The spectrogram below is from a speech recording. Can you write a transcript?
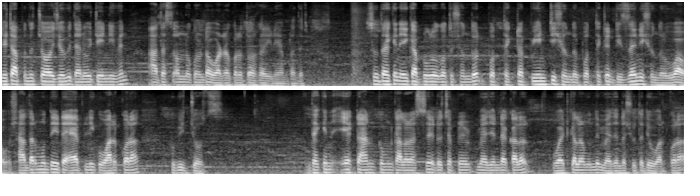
যেটা আপনাদের চয়েস হবে দেন ওইটাই নেবেন। আদার্স অন্য কোনোটা অর্ডার করার দরকারই নেই আপনাদের। সো দেখেন এই কাপড়গুলো কত সুন্দর, প্রত্যেকটা প্রিন্টই সুন্দর, প্রত্যেকটা ডিজাইনই সুন্দর। ওয়াও সাদার মধ্যে এটা অ্যাপ্লিক ওয়ার্ক করা খুবই জোস। দেখেন একটা আনকমন কালার আসছে, এটা হচ্ছে আপনার ম্যাজেন্ডা কালার হোয়াইট কালার মধ্যে ম্যাজেন্ডা সুতা দিয়ে ওয়ার্ক করা।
